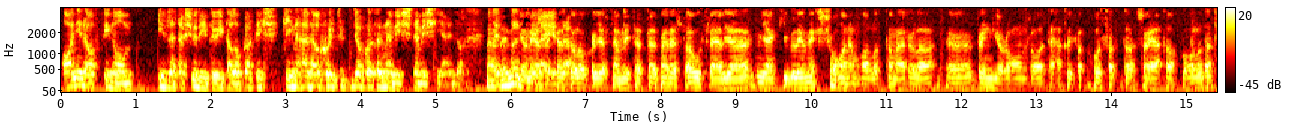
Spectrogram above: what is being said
annyira finom ízletes üdítő italokat is kínálnak, hogy gyakorlatilag nem is, nem is hiányzott. Ez egy nagyon érdekes dolog, hogy ezt említetted, mert ezt Ausztrália ilyen kívül én még soha nem hallottam erről a Bring Your Own-ról, tehát hogy hozhatod a saját alkoholodat.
